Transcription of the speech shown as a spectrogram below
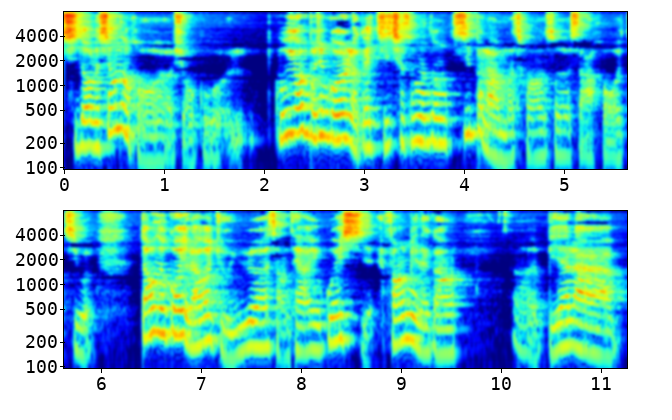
起到了相当好个效果，可以讲北京国安辣盖前七十分钟基本上没创造出啥好个机会。当然，和伊拉个球员个状态也有关系。一方面来讲，呃，比埃拉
